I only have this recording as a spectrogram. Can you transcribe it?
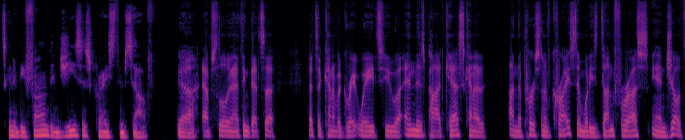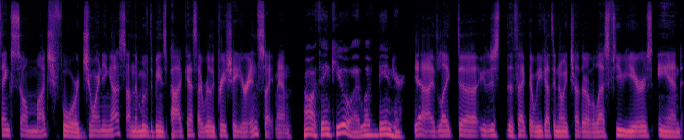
It's going to be found in Jesus Christ himself. Yeah, absolutely. And I think that's a that's a kind of a great way to uh, end this podcast. Kind of on the person of Christ and what he's done for us. And Joe, thanks so much for joining us on the Move the Beans podcast. I really appreciate your insight, man. Oh, thank you. I love being here. Yeah, I'd like uh, just the fact that we got to know each other over the last few years and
